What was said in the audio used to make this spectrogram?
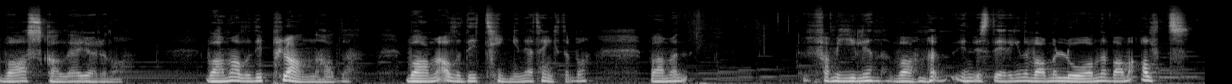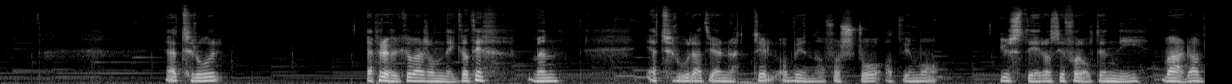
Hva skal jeg gjøre nå? Hva med alle de planene jeg hadde? Hva med alle de tingene jeg tenkte på? Hva med familien? Hva med investeringene? Hva med lånet? Hva med alt? Jeg tror Jeg prøver ikke å være sånn negativ, men jeg tror at vi er nødt til å begynne å forstå at vi må justere oss i forhold til en ny hverdag.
